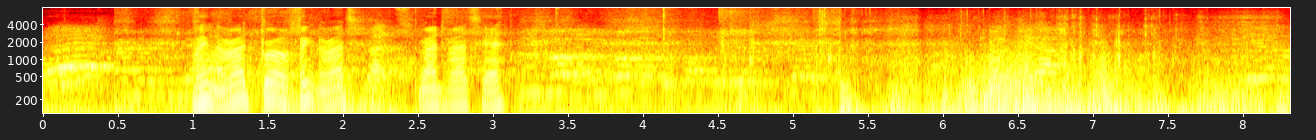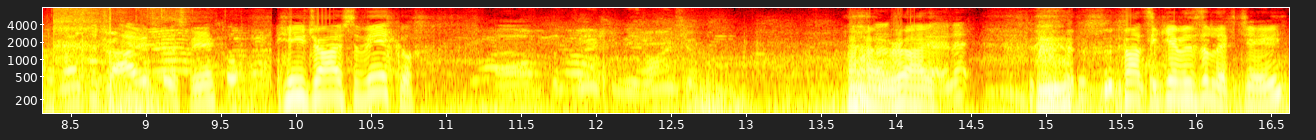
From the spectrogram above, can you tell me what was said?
I think they're red, bro. I think they're red. Red, red, red here. Where's the driver for this vehicle? Who drives the vehicle? Um, the person behind you. Oh, right. Fancy giving us a lift, Jamie?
